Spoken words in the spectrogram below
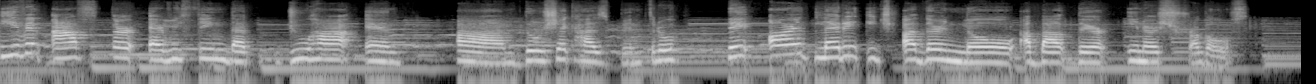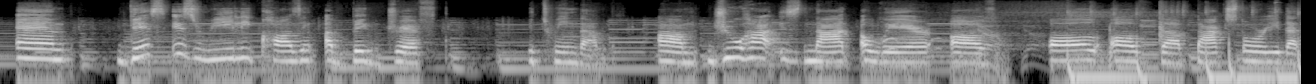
even after everything that Juha and um Doshik has been through, they aren't letting each other know about their inner struggles. And this is really causing a big drift between them. Um, Juha is not aware of all of the backstory that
